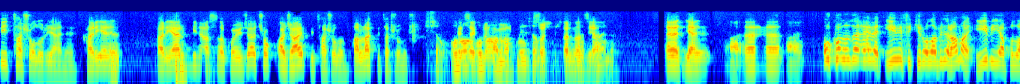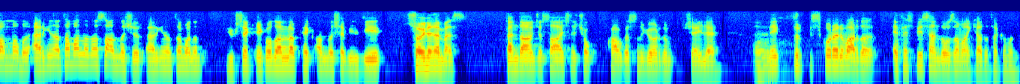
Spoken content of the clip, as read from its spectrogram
bir taş olur yani. Kariyerin Evet. kariyer binasına koyacağı çok acayip bir taş olur. Parlak bir taş olur. İşte onu, Meslek onu anlatmaya ben. ziyade. Aynen. Evet yani Aynen. e, Aynen. o konuda evet iyi bir fikir olabilir ama iyi bir yapılanma mı? Ergin Ataman'la nasıl anlaşır? Ergin Ataman'ın yüksek egolarla pek anlaşabildiği söylenemez. Ben daha önce saha içinde çok kavgasını gördüm şeyle. Evet. Ne Sırp bir skoreri vardı. Efes Pilsen'de o zamanki adı takımın.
